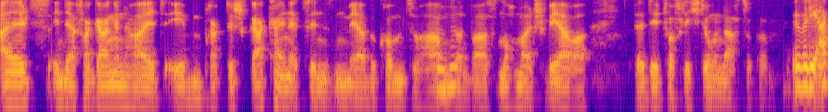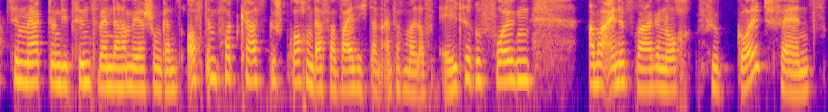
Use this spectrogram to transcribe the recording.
als in der Vergangenheit eben praktisch gar keine Zinsen mehr bekommen zu haben. Mhm. Dann war es noch mal schwerer, äh, den Verpflichtungen nachzukommen. Über die Aktienmärkte und die Zinswende haben wir ja schon ganz oft im Podcast gesprochen. Da verweise ich dann einfach mal auf ältere Folgen. Aber eine Frage noch für Goldfans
